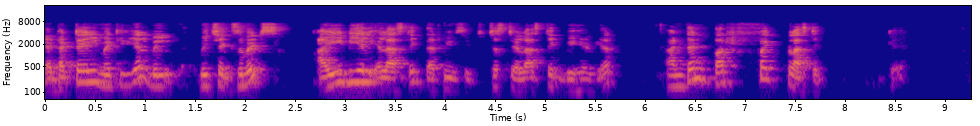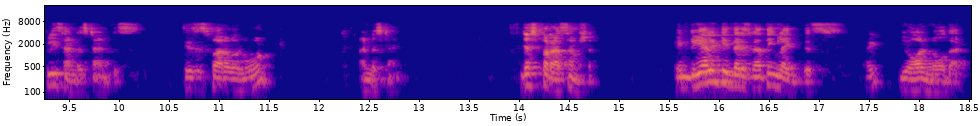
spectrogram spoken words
A ductile material will which exhibits ideal elastic, that means it's just elastic behavior, and then perfect plastic. Okay. Please understand this. This is for our own understanding. Just for assumption. In reality, there is nothing like this, right? You all know that.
